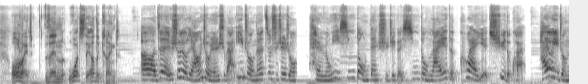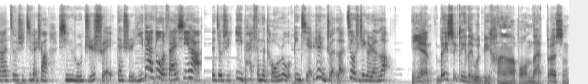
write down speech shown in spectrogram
All right, then what's the other kind? 哦，对，说有两种人是吧？一种呢就是这种很容易心动，但是这个心动来得快也去得快。还有一种呢，就是基本上心如止水，但是一旦动了凡心哈，那就是一百分的投入，并且认准了就是这个人了。Yeah, basically they would be hung up on that person,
